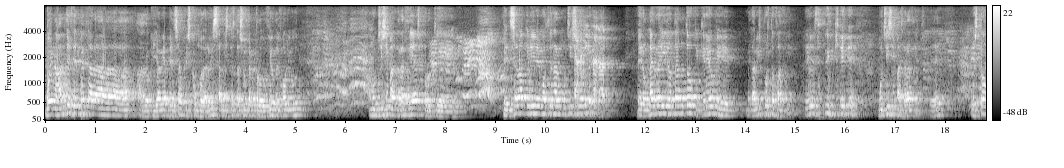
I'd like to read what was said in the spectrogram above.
Bueno, antes de empezar a, a, lo que yo había pensado, que es como de risa, visto esta superproducción de Hollywood, muchísimas gracias porque pensaba que me iba a emocionar muchísimo, pero, pero me he reído tanto que creo que me la habéis puesto fácil. ¿eh? Es decir, que muchísimas gracias. ¿eh? Esto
